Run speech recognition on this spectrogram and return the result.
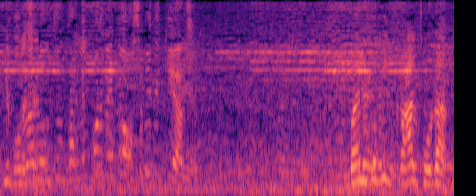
তিনি বলেছেন। লোকজন থাকলে করবে তো অসুবিধা কি আছে? কাল প্রোডাক্ট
